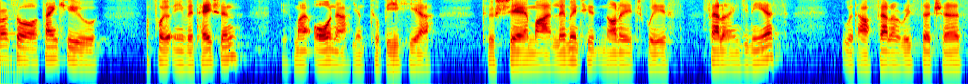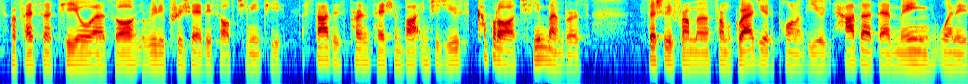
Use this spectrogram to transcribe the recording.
First of all, thank you for your invitation. It's my honor to be here to share my limited knowledge with fellow engineers, with our fellow researchers, Professor Teo as well. I really appreciate this opportunity. I start this presentation by introduce a couple of our team members, especially from a from graduate point of view. How did that mean when they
